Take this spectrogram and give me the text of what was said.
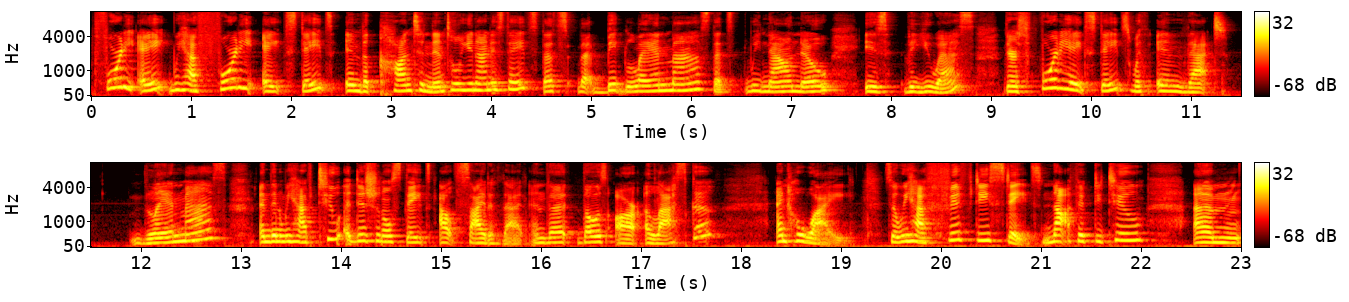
48, we have 48 states in the continental United States. That's that big landmass that we now know is the US. There's 48 states within that landmass. And then we have two additional states outside of that, and those are Alaska and Hawaii. So we have 50 states, not 52. Um,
